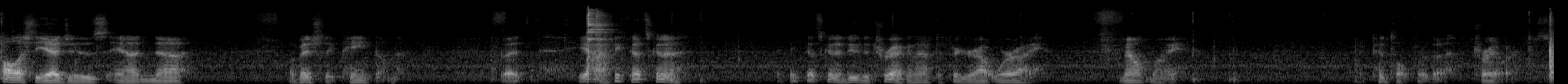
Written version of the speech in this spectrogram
polish the edges, and uh, eventually paint them. But yeah, I think that's gonna, I think that's gonna do the trick, and I have to figure out where I mount my, my pintle for the trailer. So,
